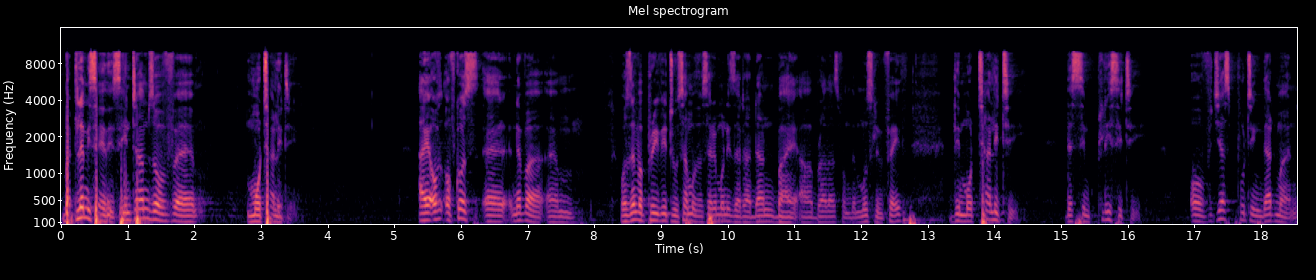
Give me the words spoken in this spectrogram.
But let me say this in terms of uh, mortality, I, of, of course, uh, never um, was never privy to some of the ceremonies that are done by our brothers from the Muslim faith. The mortality, the simplicity of just putting that man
